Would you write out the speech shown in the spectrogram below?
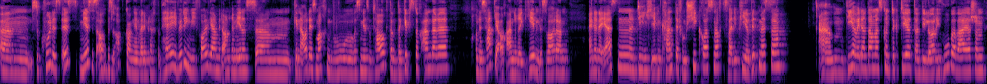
ähm, so cool das ist, mir ist es auch ein bisschen abgegangen, weil ich mir dachte, hey, ich würde irgendwie voll gern mit anderen Mädels ähm, genau das machen, wo, was mir so taugt. Und da gibt's doch andere. Und es hat ja auch andere gegeben. Das war dann eine der ersten, die ich eben kannte vom Skicross noch. Das war die Pia Wittmesser. Ähm, die habe ich dann damals kontaktiert. Dann die Lori Huber war ja schon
